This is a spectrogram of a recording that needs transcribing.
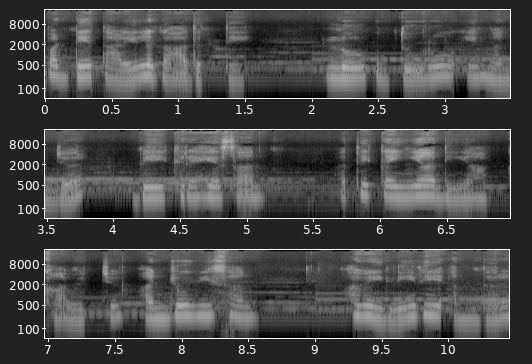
ਵੱਡੇ ਤਾਲੇ ਲਗਾ ਦਿੱਤੇ। ਲੋਕ ਦੂਰੋਂ ਇਹ ਮੰਜ਼ਰ ਵੇਖ ਰਹੇ ਸਨ। ਅਤੇ ਕਈਆਂ ਦੀਆਂ ਅੱਖਾਂ ਵਿੱਚ ਹੰਝੂ ਵੀ ਸਨ। ਹਵੇਲੀ ਦੇ ਅੰਦਰ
